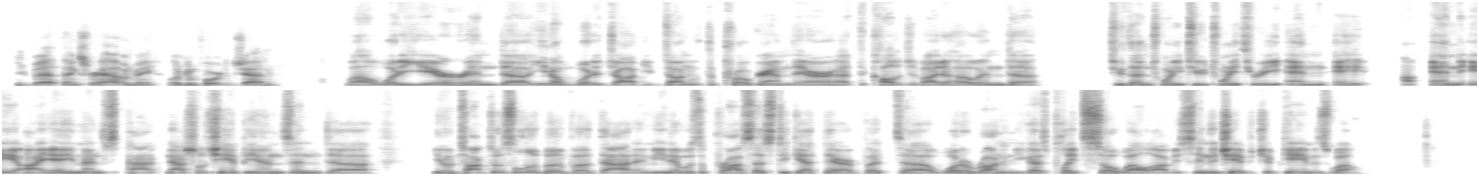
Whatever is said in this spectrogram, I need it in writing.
You bet. Thanks for having me. Looking forward to chatting. Well, what a year, and uh, you know what a job you've done with the program there at the College of Idaho and uh, 2022-23 NA, uh, NAIA Men's National Champions, and uh, you know talk to us a little bit about that. I mean, it was a process to get there, but uh, what a run! And you guys played so well, obviously in the championship game as well.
